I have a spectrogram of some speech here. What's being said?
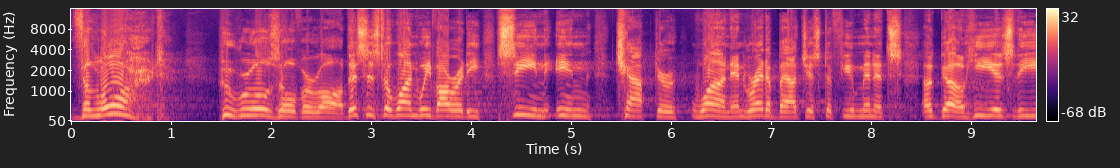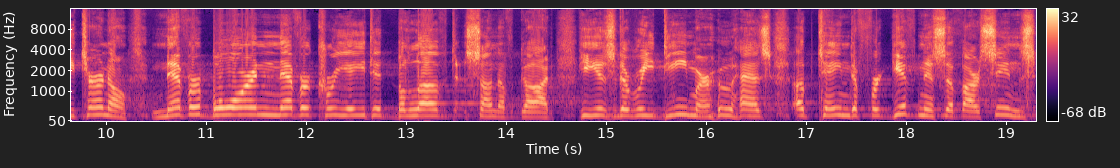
The Lord who rules over all. This is the one we've already seen in chapter 1 and read about just a few minutes ago. He is the eternal, never born, never created, beloved Son of God. He is the Redeemer who has obtained the forgiveness of our sins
